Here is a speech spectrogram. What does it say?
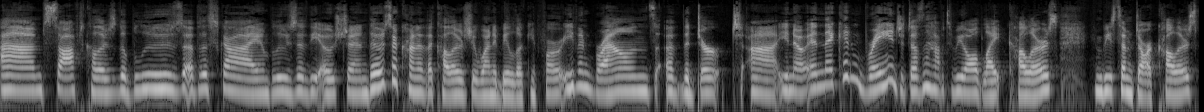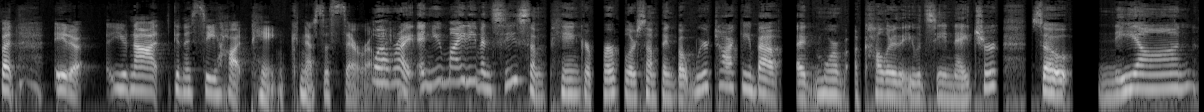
um, soft colors, the blues of the sky and blues of the ocean. Those are kind of the colors you want to be looking for, even browns of the dirt, uh, you know, and they can range. It doesn't have to be all light colors, it can be some dark colors, but you know, you're not going to see hot pink necessarily. Well, right. And you might even see some pink or purple or something, but we're talking about a, more of a color that you would see in nature. So neon,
